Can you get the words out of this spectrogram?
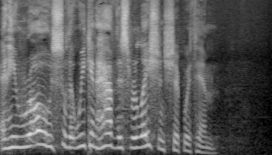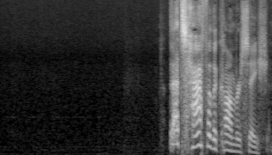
And he rose so that we can have this relationship with him. That's half of the conversation.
